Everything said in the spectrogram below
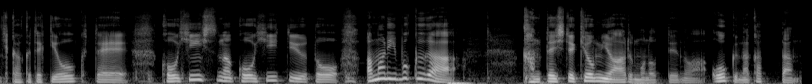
比較的多くて高品質なコーヒーっていうとあまり僕が鑑定して興味はあるものっていうのは多くなかったん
